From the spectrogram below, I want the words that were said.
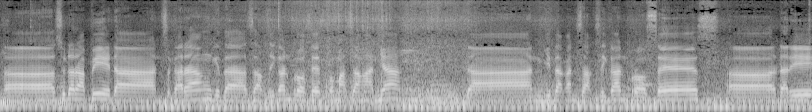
uh, sudah rapi dan sekarang kita saksikan proses pemasangannya dan kita akan saksikan proses uh, dari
